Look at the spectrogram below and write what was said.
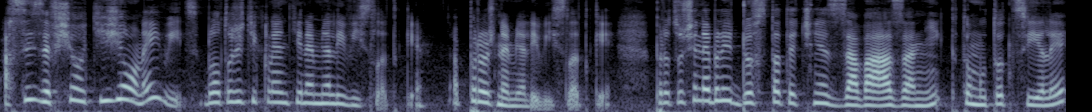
asi ze všeho tížilo nejvíc, bylo to, že ti klienti neměli výsledky. A proč neměli výsledky? Protože nebyli dostatečně zavázaní k tomuto cíli,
